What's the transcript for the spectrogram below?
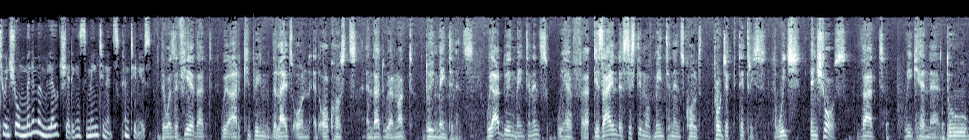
to ensure minimum load shedding as maintenance continues. There was a fear that we are keeping the lights on at all costs and that we are not doing maintenance. We are doing maintenance. We have uh, designed a system of maintenance called Project Tetris, which ensures that we can uh, do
